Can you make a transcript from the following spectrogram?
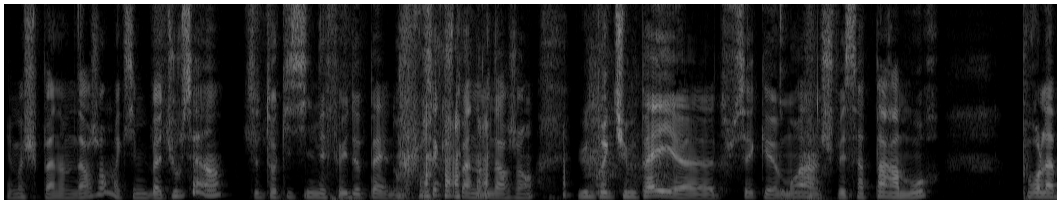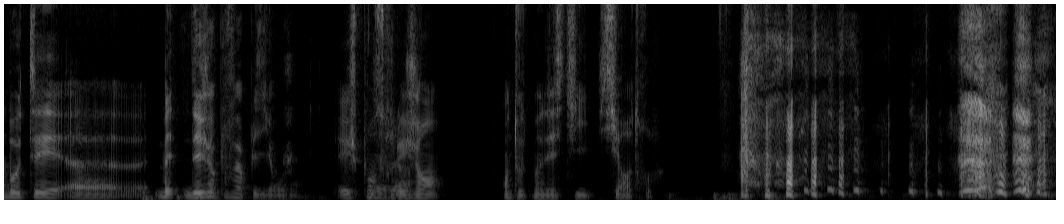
Mais moi, je suis pas un homme d'argent, Maxime. Bah, tu le sais, hein. C'est toi qui signes mes feuilles de paie. Donc, tu sais que je suis pas un homme d'argent. Vu le prix que tu me payes, euh, tu sais que moi, je fais ça par amour, pour la beauté. euh, mais déjà pour faire plaisir aux gens. Et je pense que les gens, en toute modestie, s'y retrouvent.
